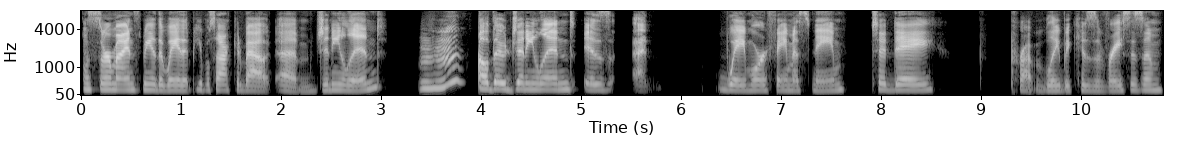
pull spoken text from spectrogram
This reminds me of the way that people talk about um, Jenny Lind. Mm-hmm. Although Jenny Lind is way more famous name today, probably because of racism.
